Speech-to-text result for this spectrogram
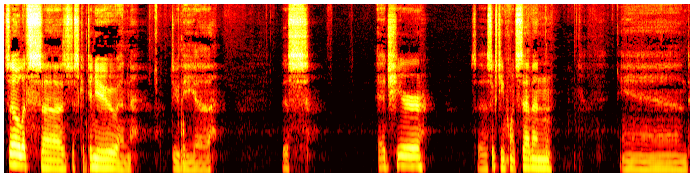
So let's, uh, let's just continue and do the uh, this edge here. So 16.7 and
